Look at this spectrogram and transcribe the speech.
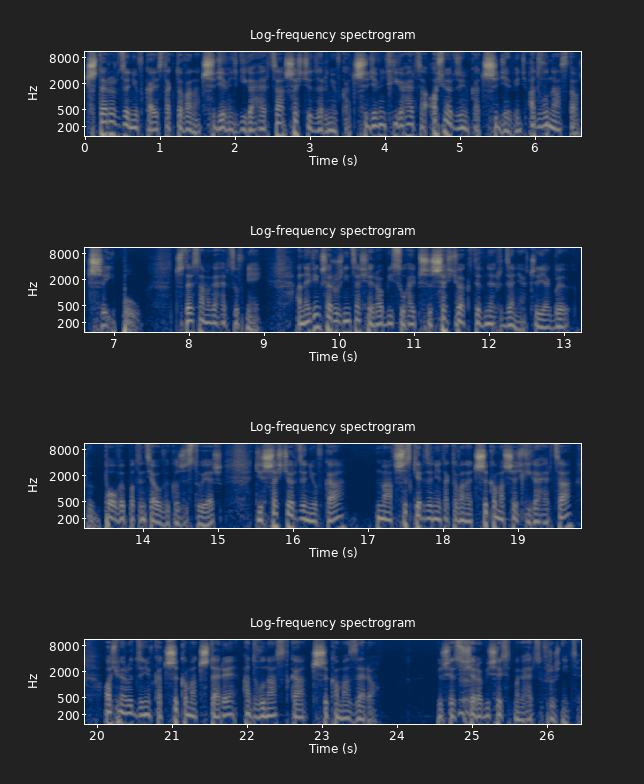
czterordzeniówka jest taktowana 3,9 GHz, sześciordzeniówka 3,9 GHz, ośmiordzeniówka 3,9, a 12 3,5. 400 MHz mniej. A największa różnica się robi, słuchaj, przy sześciu aktywnych rdzeniach, czyli jakby połowę potencjału wykorzystujesz, gdzie sześciordzeniówka ma wszystkie rdzenie taktowane 3,6 GHz, ośmiordzeniówka 3,4, a 12 3,0. Już jest, się Hmm. robi 600 MHz różnicy.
